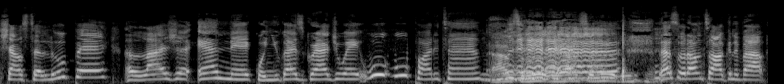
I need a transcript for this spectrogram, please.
Shouts to Lupe, Elijah, and Nick. When you guys graduate, woo woo, party time. Absolutely, absolutely. That's what I'm talking about.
